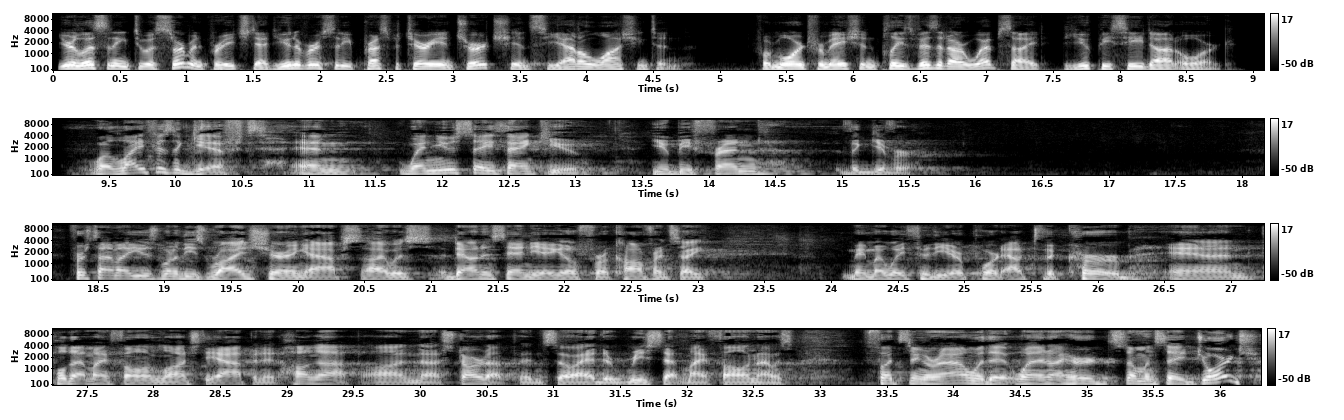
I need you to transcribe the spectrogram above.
You're listening to a sermon preached at University Presbyterian Church in Seattle, Washington. For more information, please visit our website, upc.org. Well, life is a gift, and when you say thank you, you befriend the giver. First time I used one of these ride sharing apps, I was down in San Diego for a conference. I made my way through the airport out to the curb and pulled out my phone, launched the app, and it hung up on uh, startup. And so I had to reset my phone. I was futzing around with it when I heard someone say, George?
